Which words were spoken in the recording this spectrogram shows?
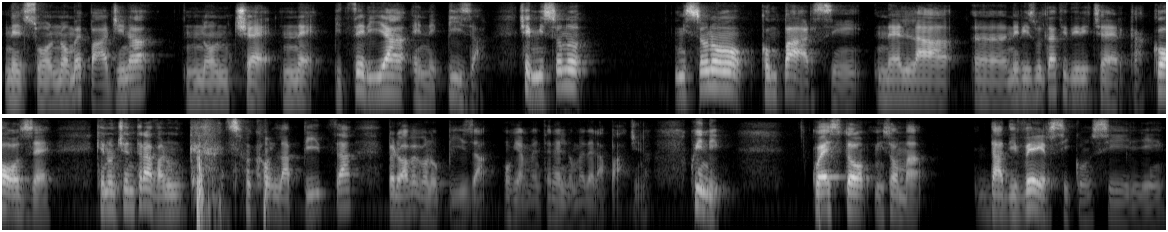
nel suo nome pagina non c'è né pizzeria e né Pisa. Cioè, mi sono, mi sono comparsi nella, eh, nei risultati di ricerca cose che non c'entravano un cazzo con la pizza, però avevano Pisa, ovviamente, nel nome della pagina. Quindi questo, insomma, dà diversi consigli,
